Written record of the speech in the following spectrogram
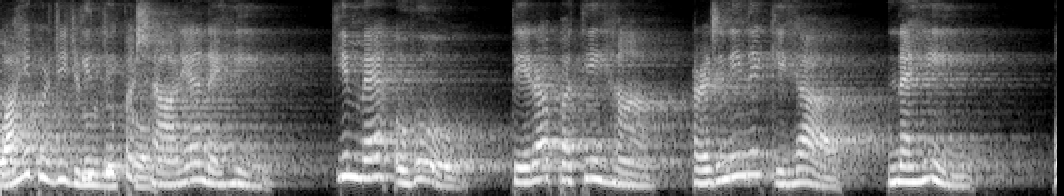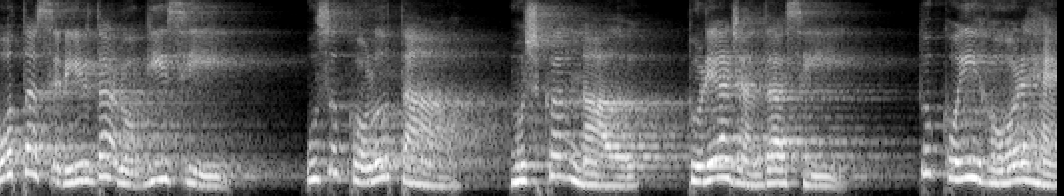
ਵਾਹਿਗੁਰੂ ਜੀ ਕਿ ਜ਼ਰੂਰ ਤੂੰ ਲਿਖੋ ਪਛਾਣਿਆ ਨਹੀਂ ਕਿ ਮੈਂ ਉਹ ਤੇਰਾ ਪਤੀ ਹਾਂ ਰਜਨੀ ਨੇ ਕਿਹਾ ਨਹੀਂ ਉਹ ਤਾਂ ਸਰੀਰ ਦਾ ਰੋਗੀ ਸੀ ਉਸ ਕੋਲੋਂ ਤਾਂ ਮੁਸ਼ਕਲ ਨਾਲ ਤੁਰਿਆ ਜਾਂਦਾ ਸੀ ਤੂੰ ਕੋਈ ਹੋਰ ਹੈ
